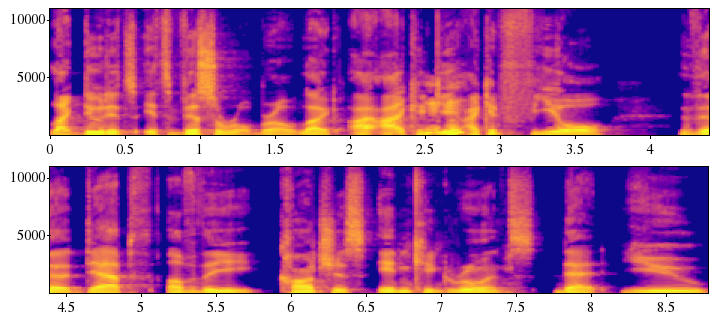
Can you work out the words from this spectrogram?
like, dude, it's it's visceral, bro. Like I, I could mm-hmm. get I could feel the depth of the conscious incongruence that you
